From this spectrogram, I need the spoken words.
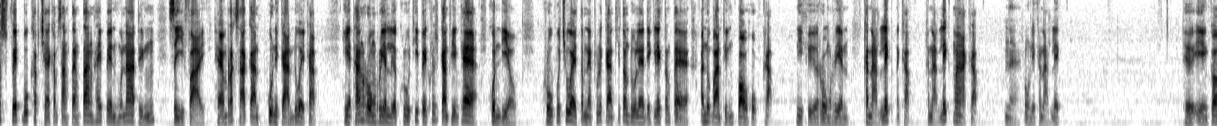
สต์ Facebook ขับแฉคำสั่งแต่งตั้งให้เป็นหัวหน้าถึง 4 ฝ่าย แถมรักษาการผู้ในการด้วยครับ เหตุทั้งโรงเรียนเหลือครูที่เป็นข้าราชการเพียงแค่คนเดียว ครูผู้ช่วยตำแหน่งธุรการที่ต้องดูแลเด็กเล็กตั้งแต่อนุบาลถึงป .6 ครับ นี่คือโรงเรียนขนาดเล็กนะครับ ขนาดเล็กมากครับนะโรงเรียนขนาดเล็ก เธอเองก็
